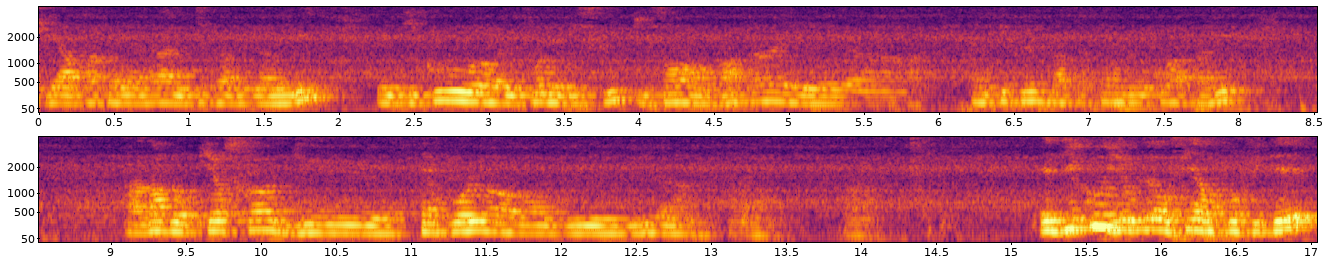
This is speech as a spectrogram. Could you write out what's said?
qui partenariat un petit peu avec la mairie. Et du coup, euh, ils font des biscuits qui sont en vente et euh, un petit peu dans certains locaux à Paris. Par exemple, au kiosque du Saint-Paul euh, du. Et du coup, je voulais aussi en profiter.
